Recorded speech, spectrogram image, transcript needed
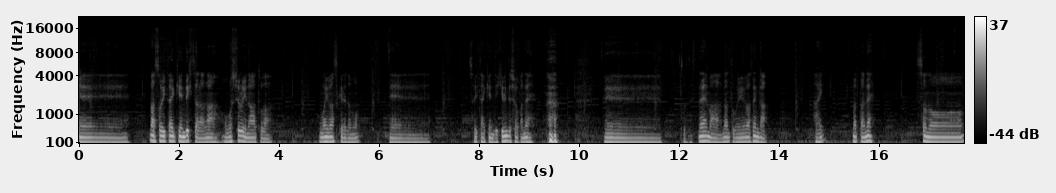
えー、まあそういう体験できたらな、面白いなとは思いますけれども、えー、そういう体験できるんでしょうかね。えー、そうですね、まあ何とも言えませんが、はい、またね、その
